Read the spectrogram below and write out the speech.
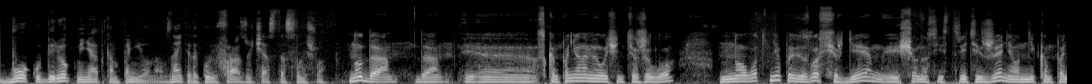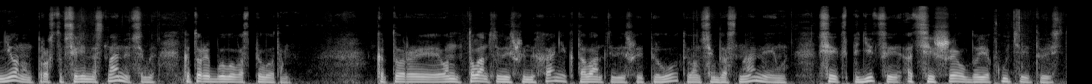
Бог уберег меня от компаньонов. Знаете, такую фразу часто слышу. Ну да, да. Э, с компаньонами очень тяжело. Но вот мне повезло с Сергеем. И еще у нас есть третий Женя. Он не компаньон, он просто все время с нами всегда, который был у вас пилотом. Который, он талантливейший механик, талантливейший пилот, и он всегда с нами. И все экспедиции от Сейшел до Якутии, то есть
